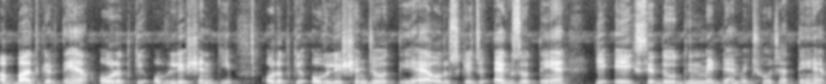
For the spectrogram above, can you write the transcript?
अब बात करते हैं औरत की ओवल्यूशन की। औरत की ओवल्यूशन जो होती है और उसके जो एग्ज़ होते हैं ये एक से दो दिन में डैमेज हो जाते हैं।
